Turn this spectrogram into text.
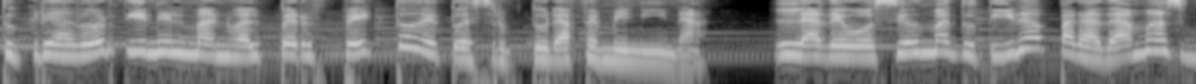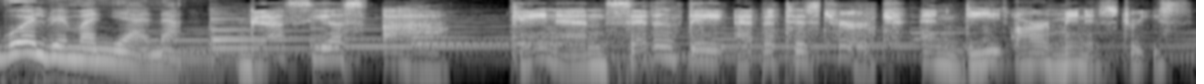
Tu creador tiene el manual perfecto de tu estructura femenina. La devoción matutina para damas vuelve mañana. Gracias a Canaan Seventh day Adventist Church and DR Ministries.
